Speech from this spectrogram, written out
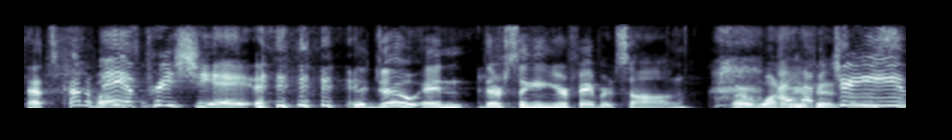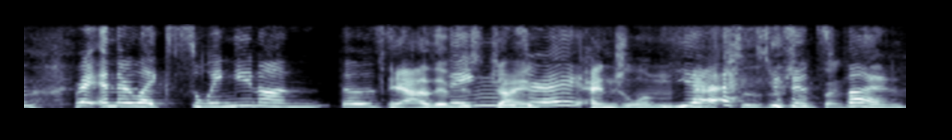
that's kind of they awesome. appreciate. They do, and they're singing your favorite song or one of I your have a favorite songs. dream, right? And they're like swinging on those. Yeah, they have things, these giant right? pendulum yeah, axes or something. it's fun,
